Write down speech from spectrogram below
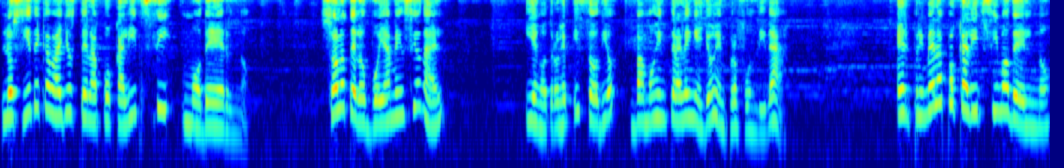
los siete caballos del apocalipsis moderno. Solo te los voy a mencionar y en otros episodios vamos a entrar en ellos en profundidad. El primer apocalipsis moderno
